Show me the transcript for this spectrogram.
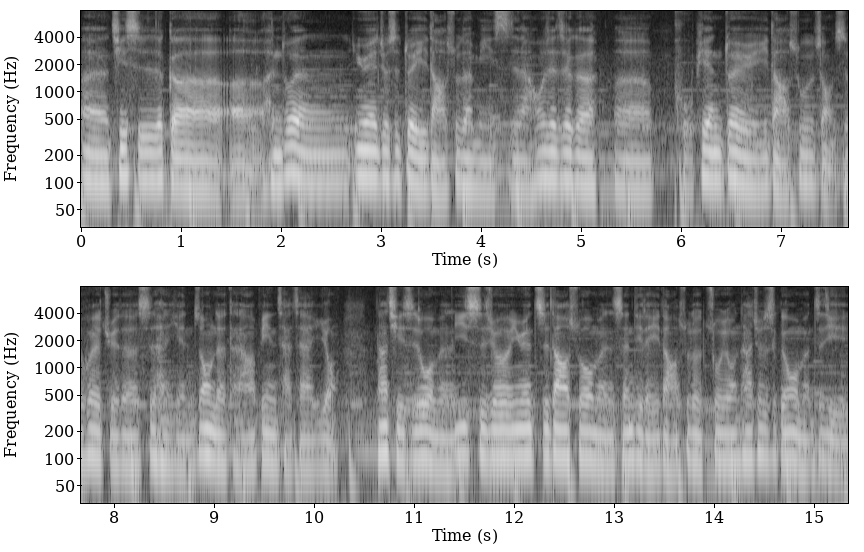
呃，其实这个呃，很多人因为就是对胰岛素的迷失啊，或者这个呃，普遍对于胰岛素总是会觉得是很严重的糖尿病才在用。那其实我们医师就因为知道说我们身体的胰岛素的作用，它就是跟我们自己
